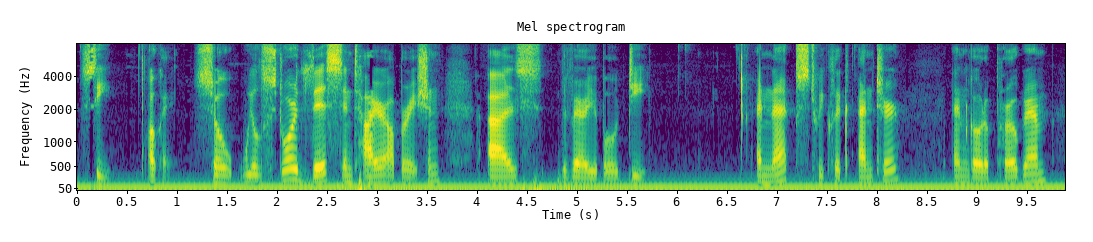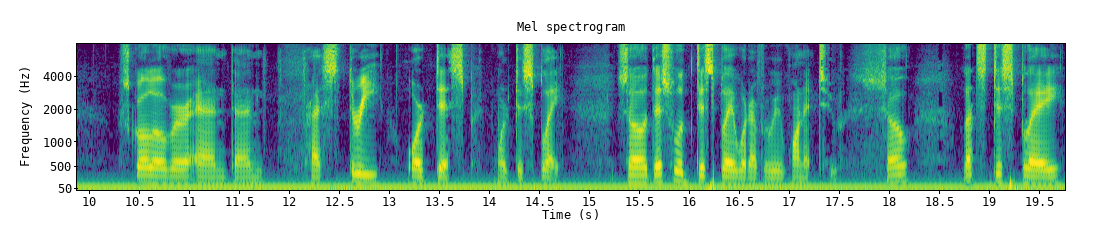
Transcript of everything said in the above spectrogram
c. Okay, so we'll store this entire operation as the variable d. And next we click enter and go to program, scroll over and then press 3 or disp or display. So this will display whatever we want it to. So let's display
